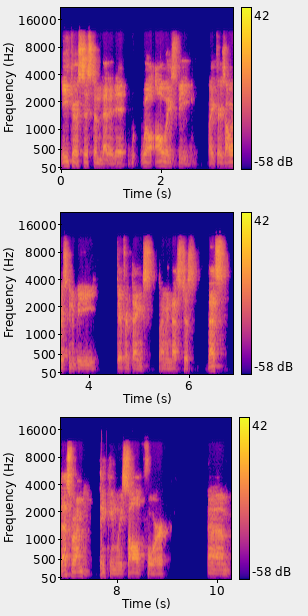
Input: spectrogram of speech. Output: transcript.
ecosystem that it, it will always be like there's always going to be different things i mean that's just that's that's what i'm thinking we solve for um,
